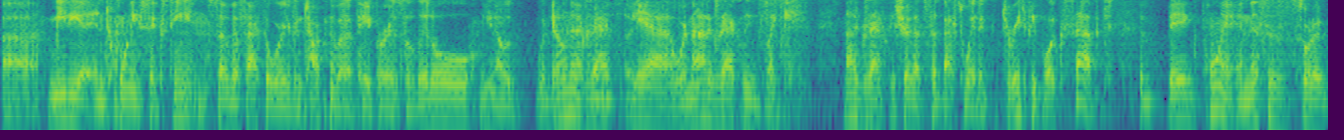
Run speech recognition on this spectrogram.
uh, media in 2016 so the fact that we're even talking about a paper is a little you know we don't exactly yeah we're not exactly like not exactly sure that's the best way to, to reach people except the big point and this is sort of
